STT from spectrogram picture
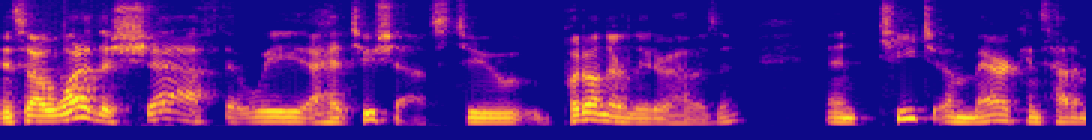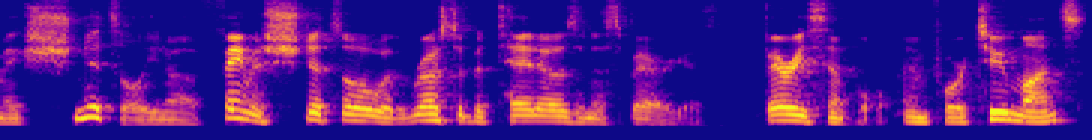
And so I wanted the chef that we, I had two chefs to put on their Lederhosen and teach Americans how to make schnitzel, you know, a famous schnitzel with roasted potatoes and asparagus. Very simple. And for two months,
